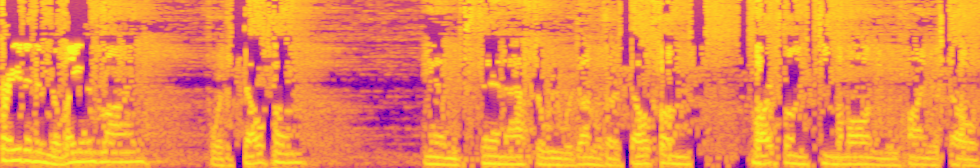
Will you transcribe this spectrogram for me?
traded in the landline for the cell phone. And then after we were done with our cell phones, smartphones came along and we find ourselves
